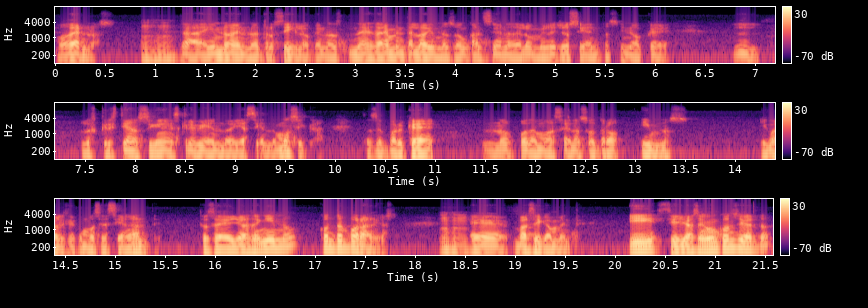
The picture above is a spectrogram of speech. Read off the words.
modernos. O sea, himnos en nuestro siglo, que no necesariamente los himnos son canciones de los 1800, sino que los cristianos siguen escribiendo y haciendo música. Entonces, ¿por qué no podemos hacer nosotros himnos igual que como se hacían antes? Entonces, ellos hacen himnos contemporáneos, eh, básicamente. Y si ellos hacen un concierto,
